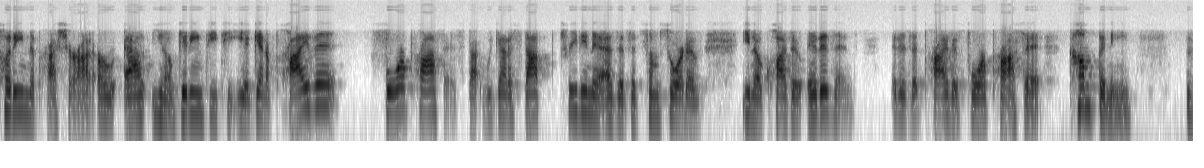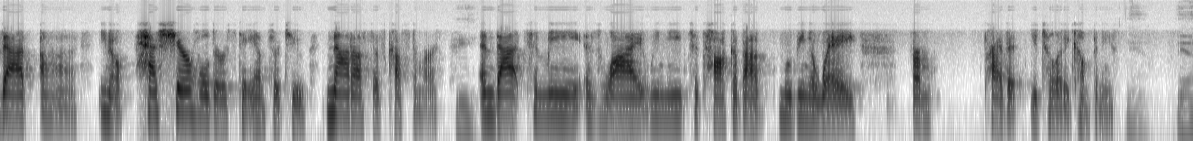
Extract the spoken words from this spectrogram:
putting the pressure on or, uh, you know, getting DTE, again, a private for profit. We got to stop treating it as if it's some sort of, you know, quasi, it isn't. It is a private for profit company that uh, you know has shareholders to answer to, not us as customers. Mm. And that to me is why we need to talk about moving away from private utility companies. Yeah. Yeah,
